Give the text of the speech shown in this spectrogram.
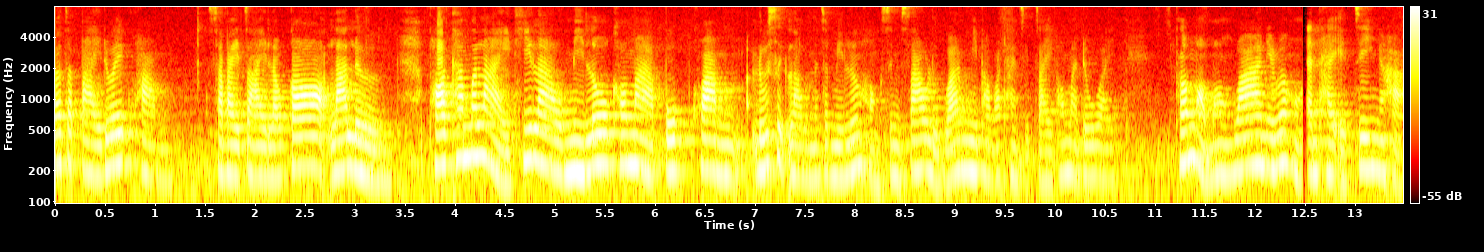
ก็จะไปด้วยความสบายใจแล้วก็ล่าเริง เพราะถ้าเมื่อไหร่ที่เรามีโรคเข้ามาปุ๊บความรู้สึกเรามันจะมีเรื่องของซึมเศร้า หรือว่ามีภาวะทางจิตใจเข้ามาด้วย เพราะหมอมองว่าในเรื่องของ anti aging อะค่ะ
